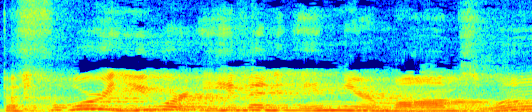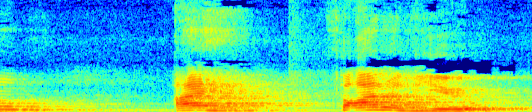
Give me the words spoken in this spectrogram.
Before you were even in your mom's womb, I thought of you.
